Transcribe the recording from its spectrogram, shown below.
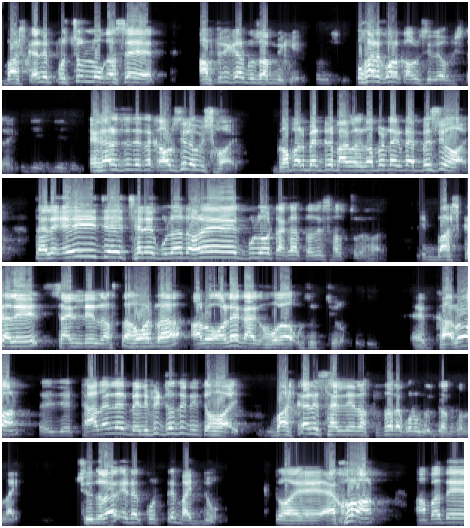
বাসকালে প্রচুর লোক আছে আফ্রিকার মোজাম্বিকে। ওখানে কোনো কাউন্সিল অফিস নাই। এখানে যদি একটা কাউন্সিল অফিস হয় গভর্নমেন্টের বাংলাদেশ গভর্নমেন্ট একটা বেশি হয় তাহলে এই যে ছেলেগুলোর অনেকগুলো টাকা তাদের সাশ্রয় হয়। বাসকালে চাইল্ড লেন রাস্তা হওয়াটা আরও অনেক আগে হওয়া উচিত ছিল। কারণ এই যে টানেলের বেনিফিট যদি নিতে হয় বাসকালে চাইল্ড লেন রাস্তা ছাড়া কোনো সিদ্ধান্ত নাই। সুতরাং এটা করতে বাধ্য। তো এখন আমাদের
